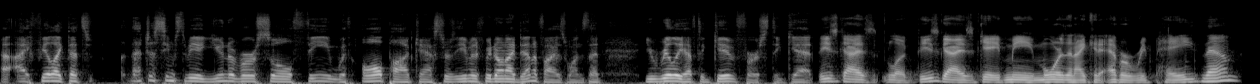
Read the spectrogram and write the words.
I feel like that's that just seems to be a universal theme with all podcasters, even if we don't identify as ones, that you really have to give first to get. These guys, look, these guys gave me more than I could ever repay them.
